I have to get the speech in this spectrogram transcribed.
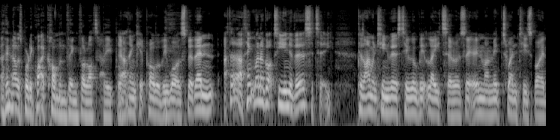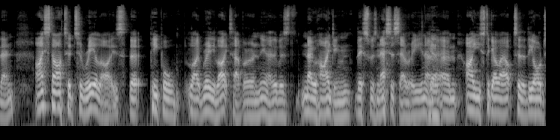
I think that was probably quite a common thing for a lot of people. Yeah, I think it probably was. But then I don't know, I think when I got to university, because I went to university a little bit later, I was in my mid twenties by then, I started to realise that people like really liked ABBA, and you know there was no hiding this was necessary. You know, Yeah. um, I used to go out to the odd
